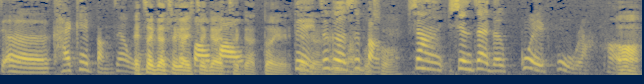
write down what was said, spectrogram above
呃还可以绑在我们这个这个这个这个对对，这个是绑像现在的贵妇啦哈。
